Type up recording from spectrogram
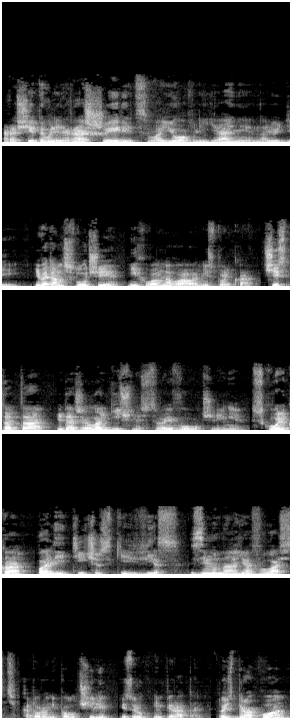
рассчитывали расширить свое влияние на людей. И в этом случае их волновала не столько чистота и даже логичность своего учения, сколько политический вес, земная власть, которую они получили из рук императора. То есть дракон,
